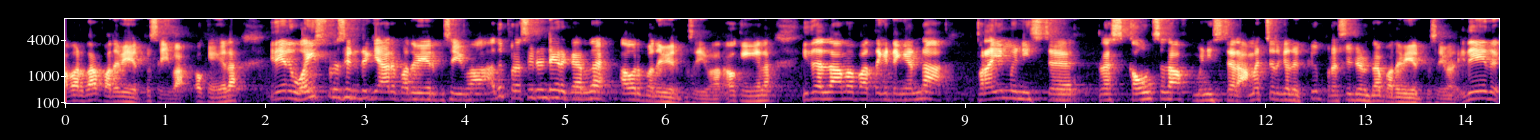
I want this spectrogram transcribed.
அவர் தான் பதவியேற்பு செய்வார். ஓகேங்களா இதே இது வைஸ் பிரசிடென்ட்டுக்கு யார் பதவியேற்பு செய்வா? அது பிரசிடென்ட்டே இருக்காருல அவர் பதவியேற்பு செய்வார். ஓகேங்களா இது இல்லாமல் பார்த்துக்கிட்டிங்கன்னா prime minister plus council of minister அமைச்சர்களுக்கு பிரசிடென்ட் தான் பதவியேற்பு செய்வார். இதே இது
